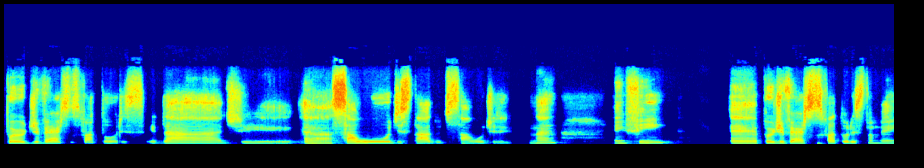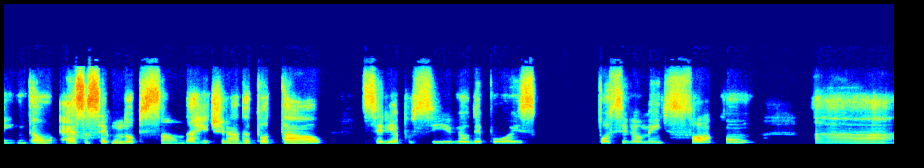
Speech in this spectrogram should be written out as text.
por diversos fatores, idade, saúde, estado de saúde, né, enfim, é, por diversos fatores também. Então, essa segunda opção da retirada total seria possível depois, possivelmente só com a,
